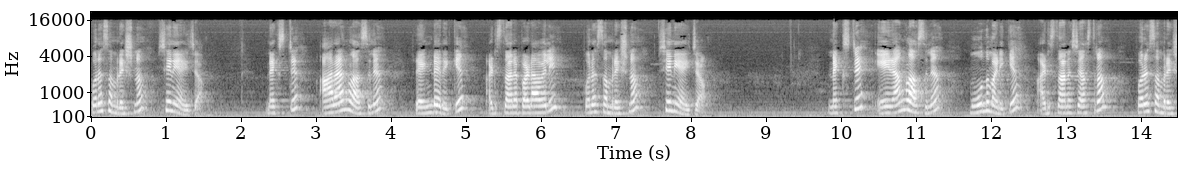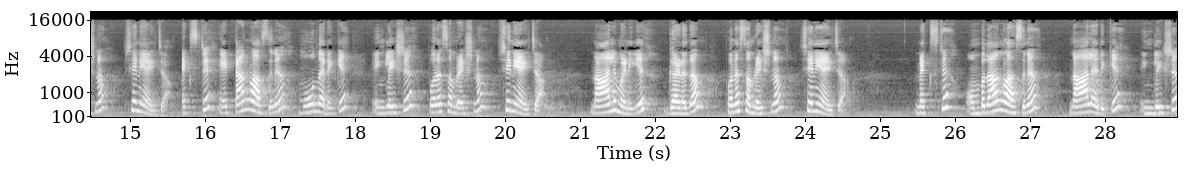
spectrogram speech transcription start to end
പുനഃസംപ്രേഷണം ശനിയാഴ്ച. നെക്സ്റ്റ് ആറാം ക്ലാസ്സിന് രണ്ടരയ്ക്ക് അടിസ്ഥാന പടാവലി പുനഃസംപ്രേഷണം ശനിയാഴ്ച. നെക്സ്റ്റ് ഏഴാം ക്ലാസ്സിന് മൂന്ന് മണിക്ക് അടിസ്ഥാന ശാസ്ത്രം പുനഃസംപ്രേഷണം ശനിയാഴ്ച. നെക്സ്റ്റ് എട്ടാം ക്ലാസ്സിന് മൂന്നരയ്ക്ക് ഇംഗ്ലീഷ് പുനഃസംപ്രേഷണം ശനിയാഴ്ച. നാല് മണിക്ക് ഗണിതം പുനഃസംപ്രേഷണം ശനിയാഴ്ച. നെക്സ്റ്റ് ഒമ്പതാം ക്ലാസ്സിന് നാലരയ്ക്ക് ഇംഗ്ലീഷ്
